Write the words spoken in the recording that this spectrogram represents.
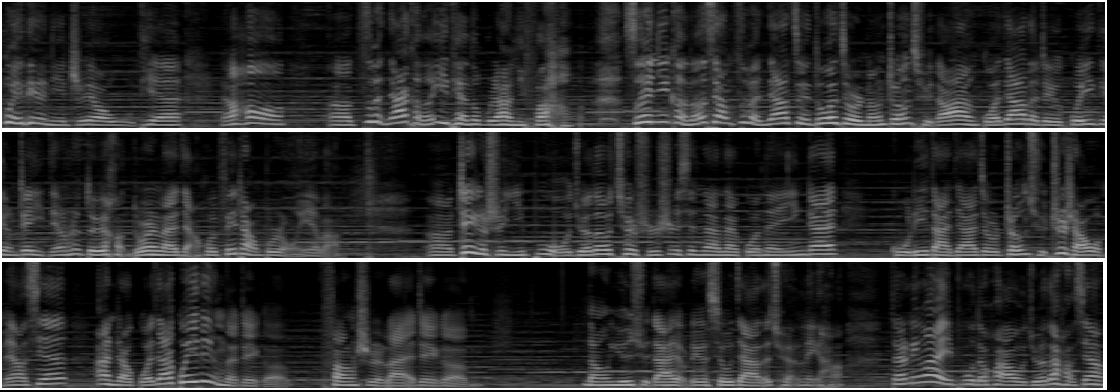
规定你只有五天，然后呃，资本家可能一天都不让你放，所以你可能向资本家最多就是能争取到按国家的这个规定，这已经是对于很多人来讲会非常不容易了。呃，这个是一步，我觉得确实是现在在国内应该。鼓励大家就是争取，至少我们要先按照国家规定的这个方式来，这个能允许大家有这个休假的权利哈。但是另外一步的话，我觉得好像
